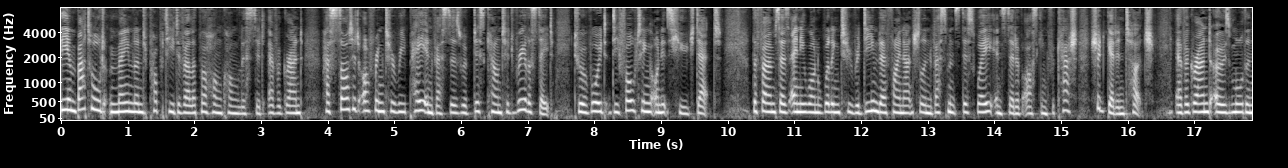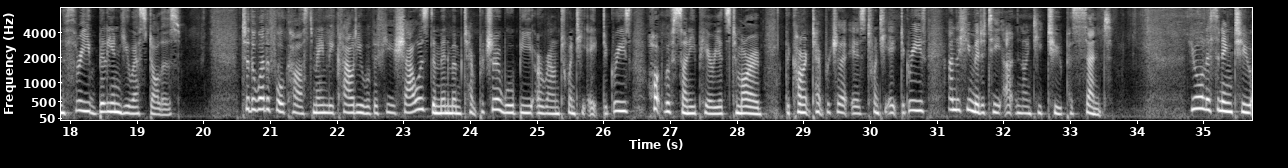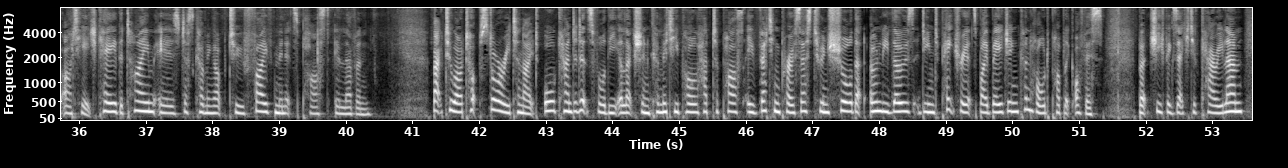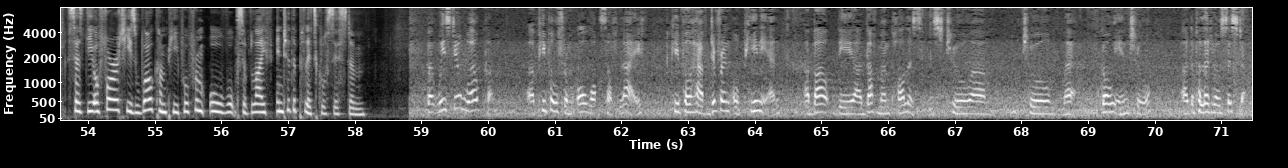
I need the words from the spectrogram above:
The embattled mainland property developer Hong Kong listed Evergrande has started offering to repay investors with discounted real estate to avoid defaulting on its huge debt. The firm says anyone willing to redeem their financial investments this way instead of asking for cash should get in touch. Evergrande owes more than 3 billion US dollars. To the weather forecast, mainly cloudy with a few showers. The minimum temperature will be around 28 degrees, hot with sunny periods tomorrow. The current temperature is 28 degrees and the humidity at 92%. You're listening to RTHK. The time is just coming up to five minutes past 11. Back to our top story tonight. All candidates for the election committee poll had to pass a vetting process to ensure that only those deemed patriots by Beijing can hold public office. But Chief Executive Carrie Lam says the authorities welcome people from all walks of life into the political system. But we still welcome uh, people from all walks of life. People have different opinion about the uh, government policies to um, to uh, go into the political system.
